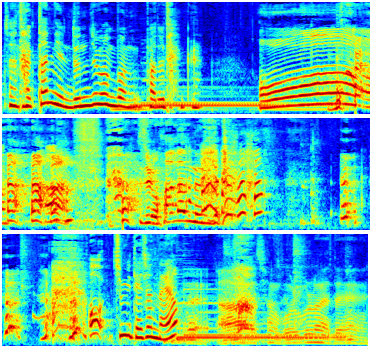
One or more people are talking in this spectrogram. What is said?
자, 낙타님 눈 좀 한번 봐도 될까요? 오! 지금 화났는데. 어, 준비되셨나요? 네. 아, 참, 뭘 불러야 돼.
